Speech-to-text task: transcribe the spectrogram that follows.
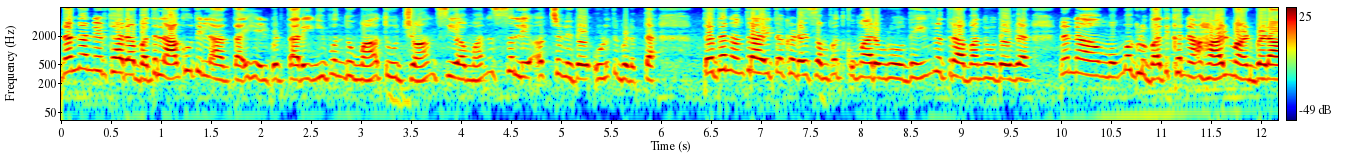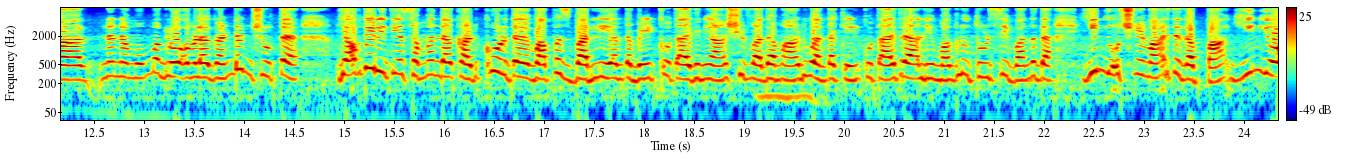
ನನ್ನ ನಿರ್ಧಾರ ಬದಲಾಗುವುದಿಲ್ಲ ಅಂತ ಹೇಳ್ಬಿಡ್ತಾರೆ. ಈ ಒಂದು ಮಾತು ಜಾನ್ಸಿಯ ಮನಸ್ಸಲ್ಲಿ ಅಚ್ಚಳಿದೆ, ಉಳಿದು ಬಿಡುತ್ತೆ. ತದನಂತರ ಆಯ್ತ ಕಡೆ ಸಂಪತ್ ಕುಮಾರ್ ಅವರು ದೇವ್ರ ಹತ್ರ ಬಂದು, ದೇವ್ರೆ, ನನ್ನ ಮೊಮ್ಮಗಳು ಬದುಕನ್ನು ಹಾಳು ಮಾಡಬೇಡ. ನನ್ನ ಮೊಮ್ಮಗಳು ಅವಳ ಗಂಡನ ಜೊತೆ ಯಾವುದೇ ರೀತಿಯ ಸಂಬಂಧ ಕಡ್ಕೊಳ್ದೆ ವಾಪಸ್ ಬರಲಿ ಅಂತ ಬೇಡ್ಕೋತಾ ಇದ್ದೀನಿ, ಆಶೀರ್ವಾದ ಮಾಡು ಅಂತ ಕೇಳ್ಕೊತಾ ಇದ್ರೆ ಅಲ್ಲಿ ಮಗಳು ತುಳಸಿ ಬಂದದ. ಏನು ಯೋಚನೆ ಮಾಡ್ತಿದ್ರಪ್ಪ? ಏನು ಯೋ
